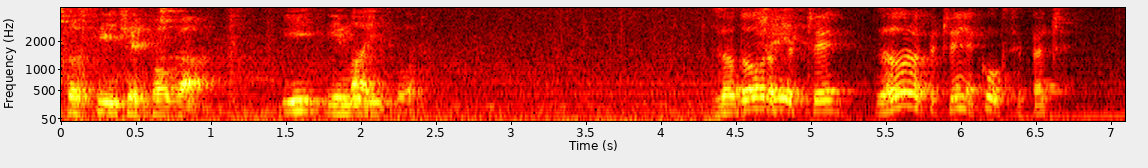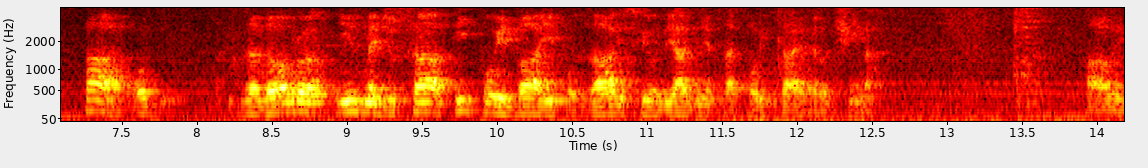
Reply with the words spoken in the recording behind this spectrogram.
Što se tiče toga. I ima izvor. Za dobro Šest. pečenje, za dobro pečenje koliko se peče? Pa, od, za dobro, između sat i po i dva i po, zavisi od jagnjeta kolika je veličina. Ali,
